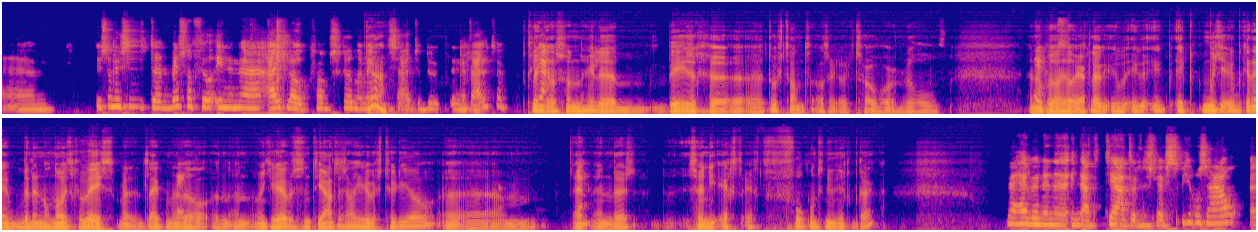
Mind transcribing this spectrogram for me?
Um, dus dan is het best wel veel in en uitloop van verschillende ja. mensen uit de buurt en naar buiten. Het klinkt ja. als een hele bezige toestand, als ik het zo hoor. Ik bedoel, en ook wel heel erg leuk. Ik, ik, ik, ik moet je ik bekennen, ik ben er nog nooit geweest. Maar het lijkt me nee. wel een, een. Want jullie hebben dus een theaterzaal, jullie hebben een studio. Uh, en, ja. en daar zijn die echt, echt vol continu in gebruik? We hebben een, inderdaad theater, slash spiegelzaal. Uh,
